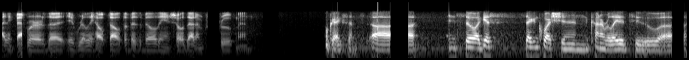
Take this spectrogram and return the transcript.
I think that's where the it really helped out the visibility and showed that improvement. Okay, makes sense. Uh, and so I guess second question, kind of related to uh,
